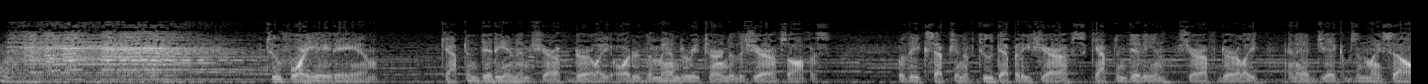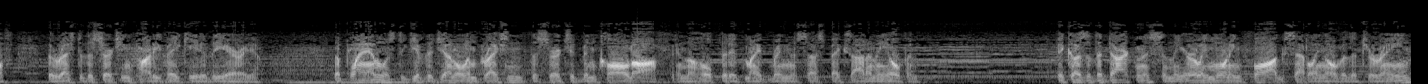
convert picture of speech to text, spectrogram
2.48 a.m. Captain Didion and Sheriff Durley ordered the men to return to the sheriff's office. With the exception of two deputy sheriffs, Captain Didion, Sheriff Durley, and Ed Jacobs and myself, the rest of the searching party vacated the area. The plan was to give the general impression that the search had been called off in the hope that it might bring the suspects out in the open. Because of the darkness and the early morning fog settling over the terrain,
